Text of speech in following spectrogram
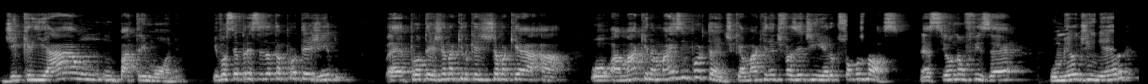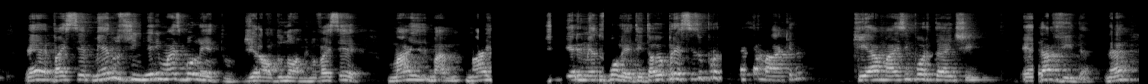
de criar um, um, patrimônio. E você precisa estar protegido, é, protegendo aquilo que a gente chama que é a, a, a, máquina mais importante, que é a máquina de fazer dinheiro, que somos nós. Né? Se eu não fizer o meu dinheiro, é, vai ser menos dinheiro e mais boleto, geral do nome, não vai ser mais, mais, mais dinheiro e menos boleto. Então eu preciso proteger essa máquina, que é a mais importante é, da vida, né?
